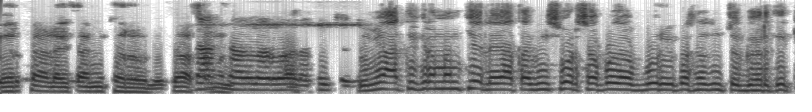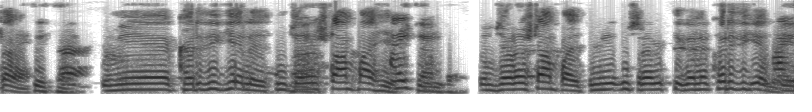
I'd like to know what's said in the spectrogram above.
घर काढायचं आम्ही ठरवलं असं म्हणलं चालणार म्हणला तुमचं. तुम्ही अतिक्रमण केलंय आता वीस वर्षापूर्वीपासून तुमचं घर तिथं आहे. तुम्ही खरेदी केलंय तुमच्याकडे स्टाम्प आहे. तुमच्याकडे स्टाम्प आहे तुम्ही दुसऱ्या व्यक्तीकडे खरेदी केलं आम्ही?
